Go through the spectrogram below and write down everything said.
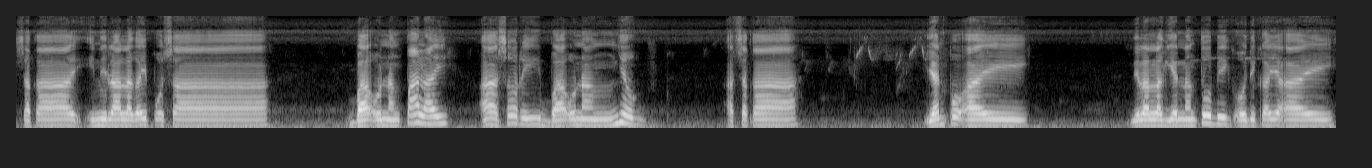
saka inilalagay po sa baon ng palay ah sorry baon ng nyug at saka yan po ay nilalagyan ng tubig o di kaya ay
